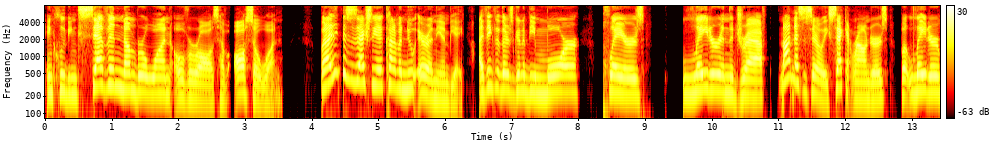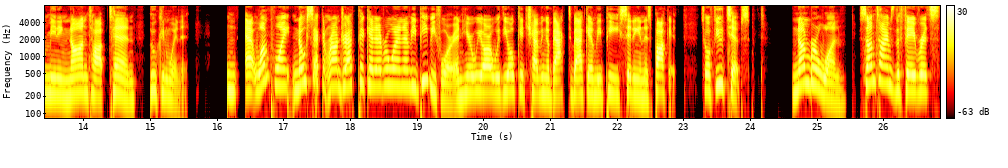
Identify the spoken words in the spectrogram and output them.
including seven number one overalls, have also won. But I think this is actually a kind of a new era in the NBA. I think that there's going to be more players later in the draft, not necessarily second rounders, but later, meaning non top 10, who can win it. At one point, no second round draft pick had ever won an MVP before. And here we are with Jokic having a back to back MVP sitting in his pocket. So, a few tips. Number one, sometimes the favorites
